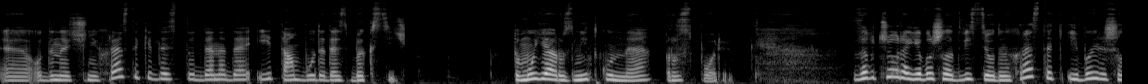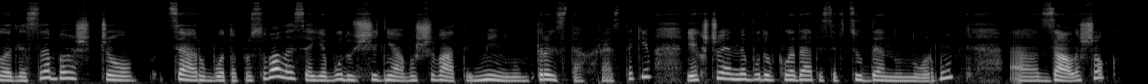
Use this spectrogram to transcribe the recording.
е, одиничні хрестики десь тут де-не-де, і там буде десь бекстіч. Тому я розмітку не розпорюю. Завчора я вийшла 201 хрестик і вирішила для себе, щоб ця робота просувалася, я буду щодня вишивати мінімум 300 хрестиків. Якщо я не буду вкладатися в цю денну норму, е, залишок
